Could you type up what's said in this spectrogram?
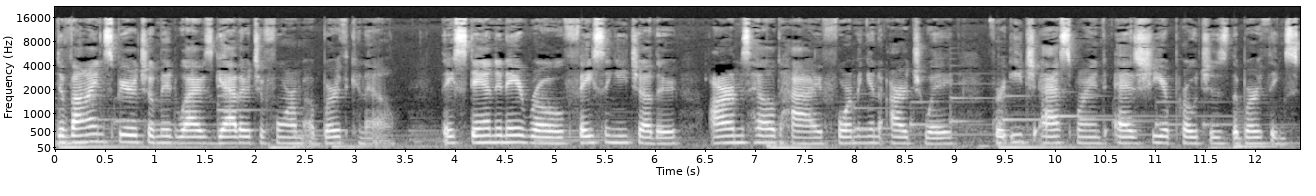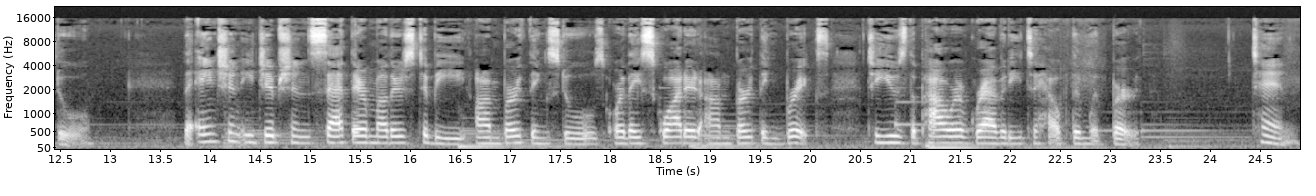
Divine spiritual midwives gather to form a birth canal. They stand in a row, facing each other, arms held high, forming an archway for each aspirant as she approaches the birthing stool. The ancient Egyptians sat their mothers to be on birthing stools, or they squatted on birthing bricks to use the power of gravity to help them with birth. 10.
